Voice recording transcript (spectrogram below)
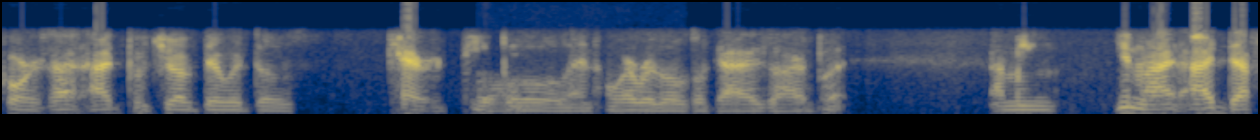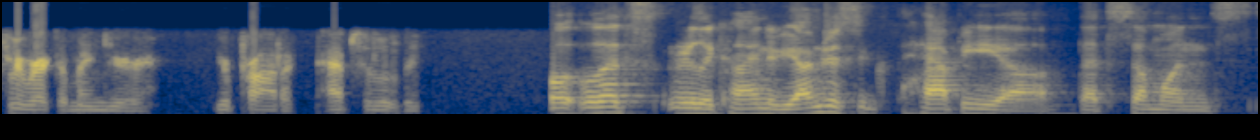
course, I, I'd put you up there with those carrot people right. and whoever those guys are. But I mean, you know, I, I definitely recommend your your product. Absolutely. Well, well, that's really kind of you. I'm just happy uh, that someone's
